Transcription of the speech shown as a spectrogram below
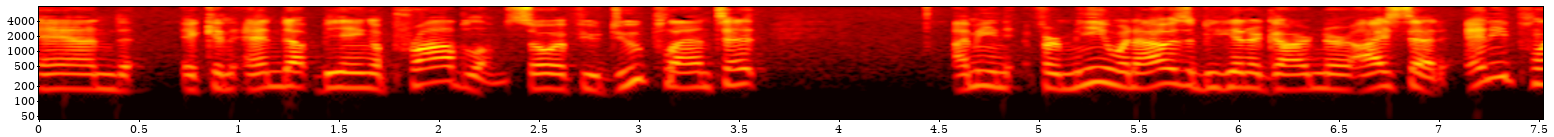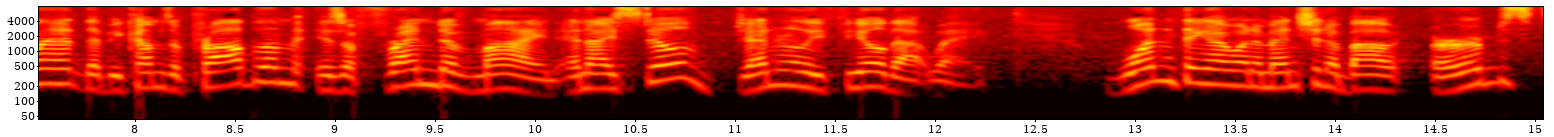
and it can end up being a problem. So if you do plant it, I mean, for me, when I was a beginner gardener, I said any plant that becomes a problem is a friend of mine, and I still generally feel that way. One thing I want to mention about herbs,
